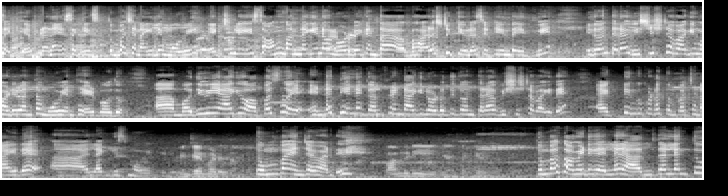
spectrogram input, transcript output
ಸಖಿ ಪ್ರಣಯ ಸಖಿ ತುಂಬ ಚೆನ್ನಾಗಿದೆ ಮೂವಿ. ಆ್ಯಕ್ಚುಲಿ ಈ ಸಾಂಗ್ ಬಂದಾಗೆ ನಾವು ನೋಡಬೇಕಂತ ಬಹಳಷ್ಟು ಕ್ಯೂರಿಯಾಸಿಟಿಯಿಂದ ಇದ್ವಿ. ಇದೊಂಥರ ವಿಶಿಷ್ಟವಾಗಿ ಮಾಡಿರುವಂಥ ಮೂವಿ ಅಂತ ಹೇಳ್ಬೋದು. ಮದುವೆಯಾಗಿ ವಾಪಸ್ಸು ಹೆಂಡತಿಯನ್ನೇ ಗರ್ಲ್ ಫ್ರೆಂಡ್ ಆಗಿ ನೋಡೋದು ಇದೊಂಥರ ವಿಶಿಷ್ಟವಾಗಿದೆ. ಆ್ಯಕ್ಟಿಂಗು ಕೂಡ ತುಂಬ ಚೆನ್ನಾಗಿದೆ. ಐ ಲೈಕ್ ದಿಸ್ ಮೂವಿ ತುಂಬ ಎಂಜಾಯ್ ಮಾಡಿದ್ವಿ ತುಂಬ ಕಾಮಿಡಿ ಇದೆ. ಎಲ್ಲ ಅದರಲ್ಲಂತೂ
